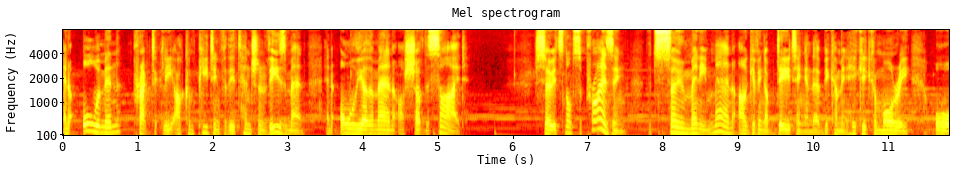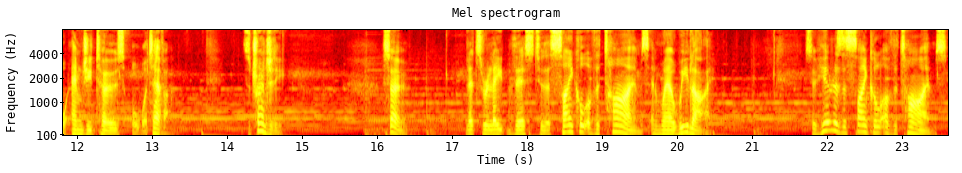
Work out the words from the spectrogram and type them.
And all women practically are competing for the attention of these men, and all the other men are shoved aside. So it's not surprising that so many men are giving up dating and they're becoming hikikomori or MGTOWs or whatever. It's a tragedy. So, Let's relate this to the cycle of the times and where we lie. So here is the cycle of the times.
